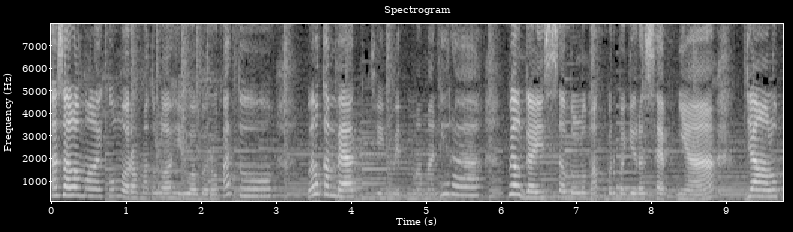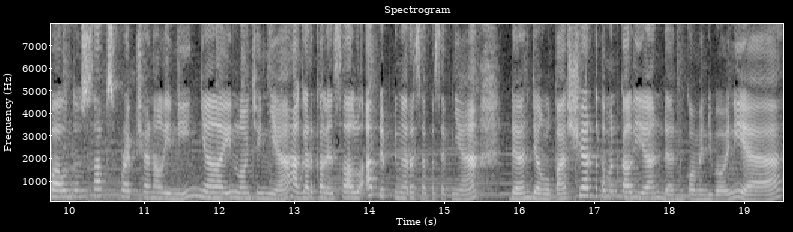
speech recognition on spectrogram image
Assalamualaikum warahmatullahi wabarakatuh. Welcome back Cing with Mama Dira Well guys, sebelum aku berbagi resepnya Jangan lupa untuk subscribe channel ini Nyalain loncengnya agar kalian selalu update dengan resep-resepnya. Dan jangan lupa share ke teman kalian dan komen di bawah ini ya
